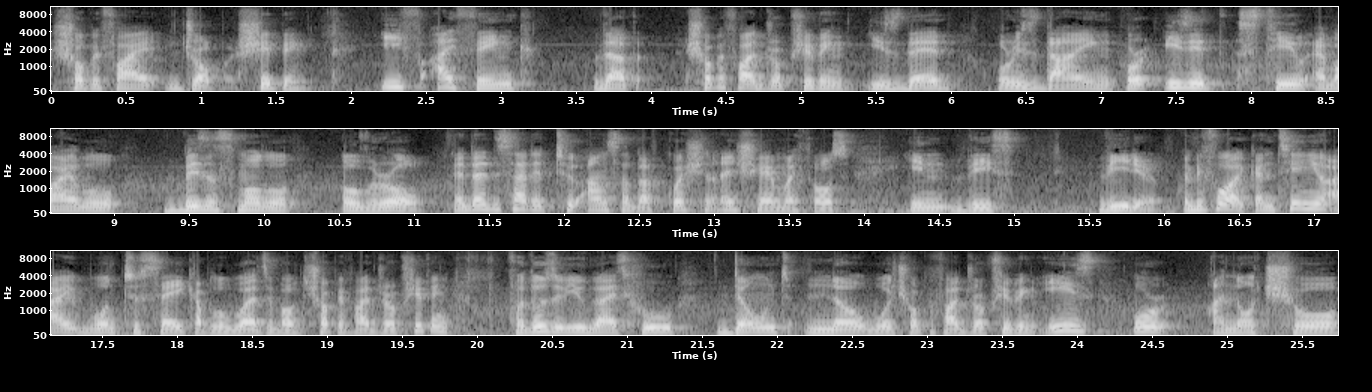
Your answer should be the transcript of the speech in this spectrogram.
Shopify drop shipping. If I think that Shopify drop shipping is dead or is dying or is it still a viable business model overall? And I decided to answer that question and share my thoughts in this video. And before I continue, I want to say a couple of words about Shopify dropshipping. For those of you guys who don't know what Shopify dropshipping is or are not sure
